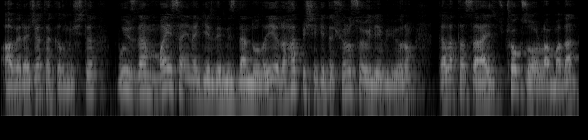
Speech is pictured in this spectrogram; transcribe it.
averaja takılmıştı. Bu yüzden Mayıs ayına girdiğimizden dolayı rahat bir şekilde şunu söyleyebiliyorum. Galatasaray çok zorlanmadan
